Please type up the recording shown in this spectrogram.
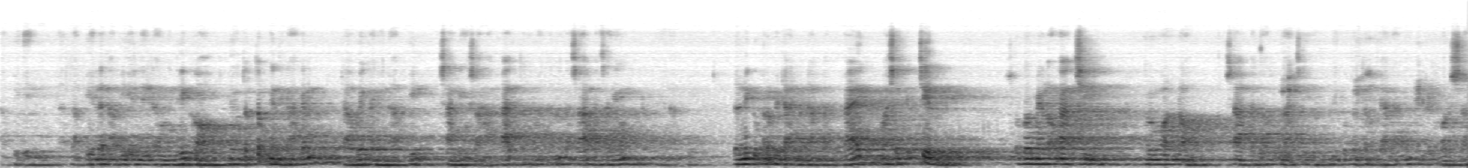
tabiin nah, tabiin dan tabiin yang nanti kau itu tetap ngendikaken dawuh kanjeng Nabi saking sahabat teman-teman sahabat saking Nabi. Dan itu perbedaan pendapat. Baik masih kecil, suka melok ngaji, ngrungokno sahabat aku ngaji, itu tetap jalan kursa,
